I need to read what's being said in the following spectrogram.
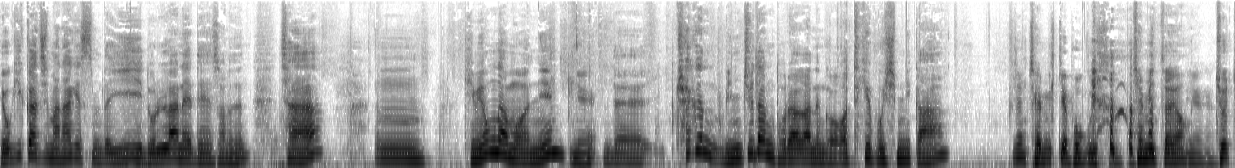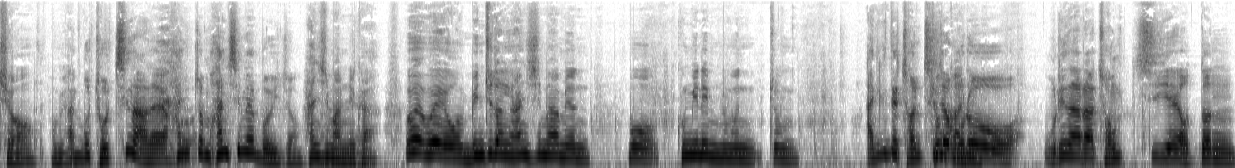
여기까지만 하겠습니다. 이 논란에 대해서는 자, 음, 김용남 의원님, 예. 네 최근 민주당 돌아가는 거 어떻게 보십니까? 그냥 재밌게 보고 있습니다. 재밌어요. 예. 좋죠. 보면. 아니, 뭐 좋지는 않아요. 한, 좀 한심해 보이죠. 한심합니까? 네. 왜, 왜요? 민주당이 한심하면, 뭐, 국민의힘은 좀, 아니, 근데 전체적으로 우리나라 정치의 어떤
